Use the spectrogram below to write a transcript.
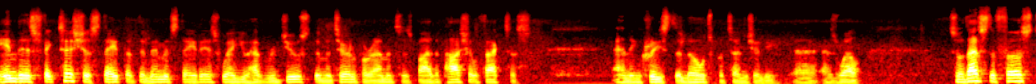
in this fictitious state that the limit state is where you have reduced the material parameters by the partial factors and increased the loads potentially uh, as well. So that's the first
